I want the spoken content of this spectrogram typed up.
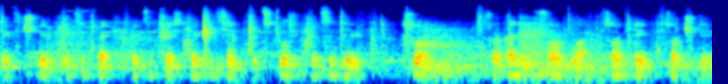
34, 35, 36, 37, 38, 39, 40, 41, 42, 43, 44,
